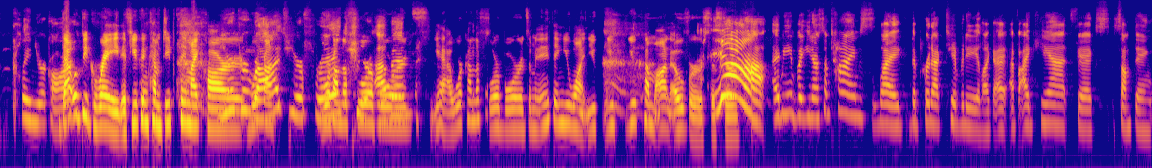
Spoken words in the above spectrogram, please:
clean your car. That would be great. If you can come deep clean my car. Your garage, on, your fridge, work on the floorboards. Yeah, work on the floorboards. I mean anything you want. You you you come on over, sister. Yeah. I mean, but you know, sometimes like the productivity, like I if I can't fix something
